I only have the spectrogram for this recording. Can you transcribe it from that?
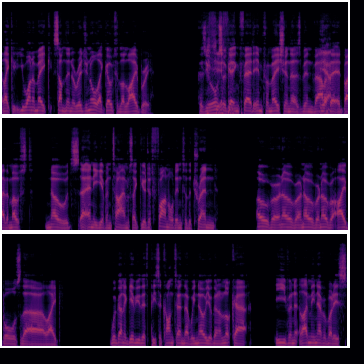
like you want to make something original, like go to the library because you're also getting fed information that has been validated yeah. by the most nodes at any given time. It's like you're just funneled into the trend over and over and over and over eyeballs that are like, we're going to give you this piece of content that we know you're going to look at. Even, I mean, everybody's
